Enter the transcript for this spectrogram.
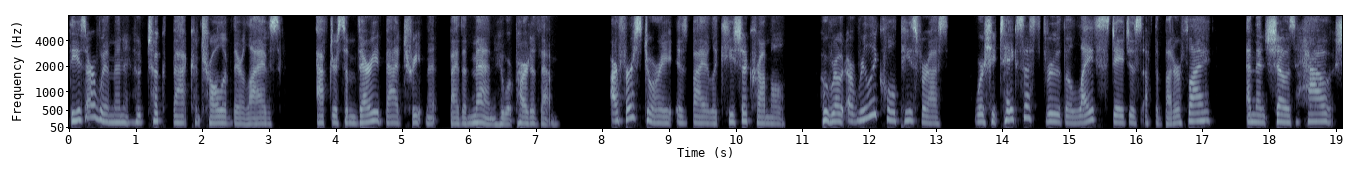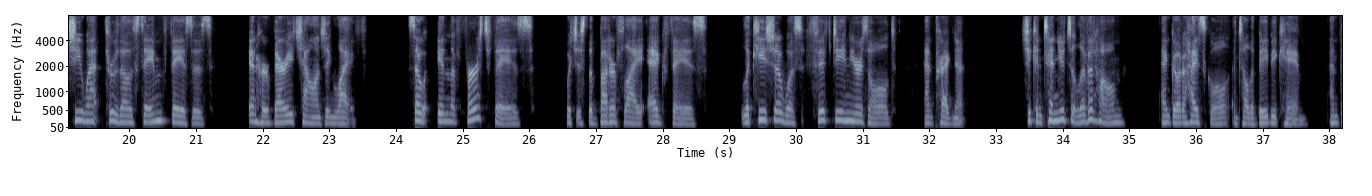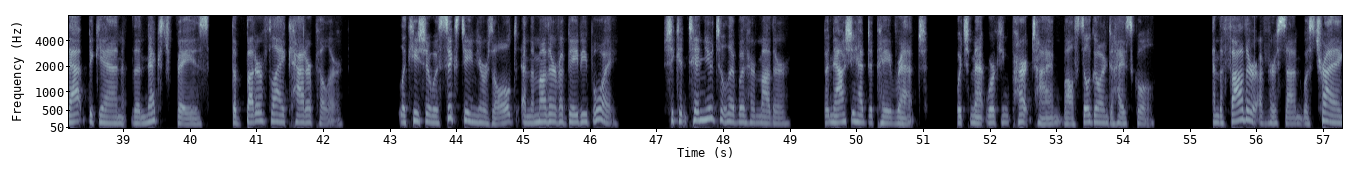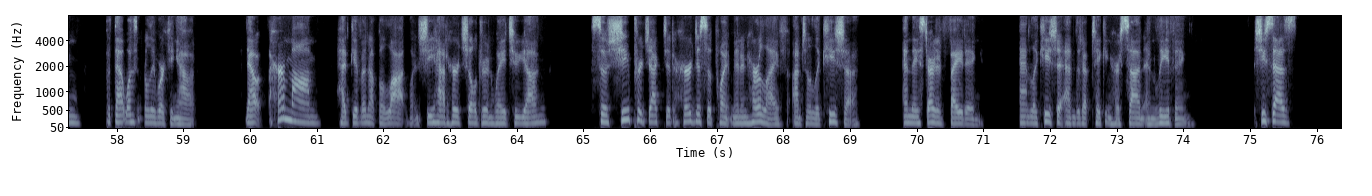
these are women who took back control of their lives after some very bad treatment by the men who were part of them. Our first story is by Lakeisha Crummell, who wrote a really cool piece for us where she takes us through the life stages of the butterfly and then shows how she went through those same phases in her very challenging life. So in the first phase, which is the butterfly egg phase, Lakeisha was 15 years old and pregnant. She continued to live at home and go to high school until the baby came. And that began the next phase, the butterfly caterpillar. Lakeisha was 16 years old and the mother of a baby boy. She continued to live with her mother, but now she had to pay rent, which meant working part time while still going to high school. And the father of her son was trying but that wasn't really working out. Now, her mom had given up a lot when she had her children way too young. So she projected her disappointment in her life onto Lakeisha, and they started fighting. And Lakeisha ended up taking her son and leaving. She says,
